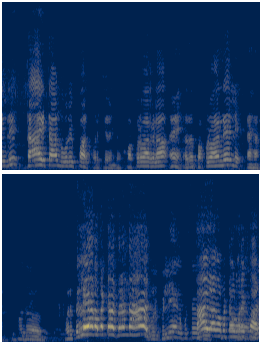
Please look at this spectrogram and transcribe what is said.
என்று தாய் தான் உரைப்பாள். உரைக்க வேண்டும். பப்பரவாகனா. அத பப்பரவாகனே இல்லை. ஆஹா. ஒரு பிள்ளையாகப்பட்டவர் பிறந்தால் ஒரு பிள்ளையாகப்பட்ட தாயாகப்பட்டவர் உரைப்பார்.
